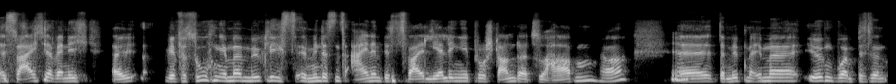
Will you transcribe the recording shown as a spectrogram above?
Es reicht ja, wenn ich, wir versuchen immer möglichst mindestens einen bis zwei Lehrlinge pro Standort zu haben, ja, ja. damit man immer irgendwo ein bisschen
